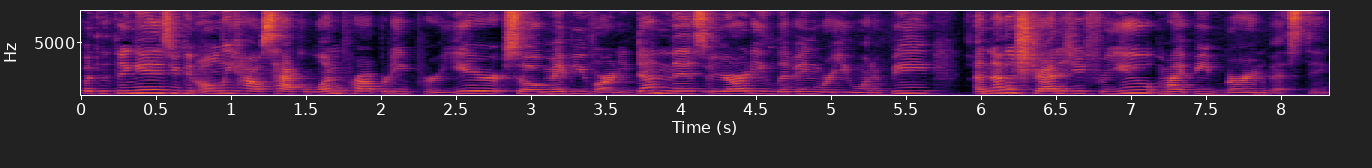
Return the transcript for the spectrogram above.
But the thing is, you can only house hack one property per year, so maybe you've already done this or you're already living where you want to be. Another strategy for you might be BRRRR investing.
